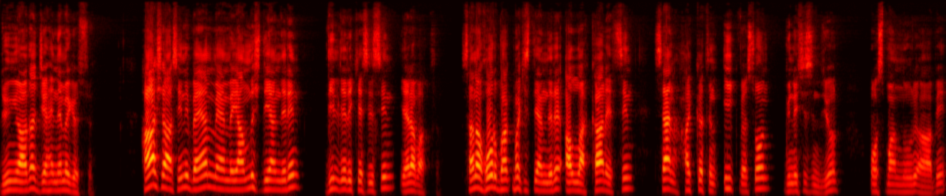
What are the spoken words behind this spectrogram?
dünyada cehenneme götsün. Haşa seni beğenmeyen ve yanlış diyenlerin dilleri kesilsin, yere batsın. Sana hor bakmak isteyenleri Allah kahretsin. Sen hakikatin ilk ve son güneşisin diyor Osman Nuri abi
